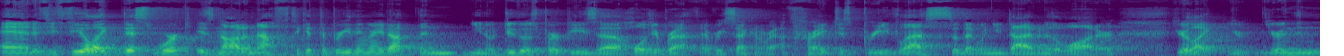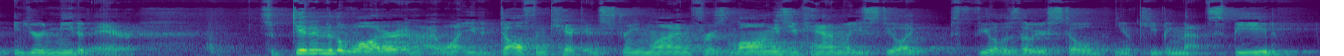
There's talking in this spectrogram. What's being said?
And if you feel like this work is not enough to get the breathing rate up, then, you know, do those burpees, uh, hold your breath every second rep, right? Just breathe less so that when you dive into the water, you're like, you're, you're in the, you're in need of air. So get into the water and I want you to dolphin kick and streamline for as long as you can while you still like feel as though you're still, you know, keeping that speed.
